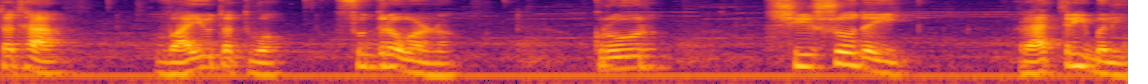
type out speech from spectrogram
તથા વાયુ તત્વ શુદ્રવર્ણ ક્રૂર, શીર્ષોદયી રાત્રિબલી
